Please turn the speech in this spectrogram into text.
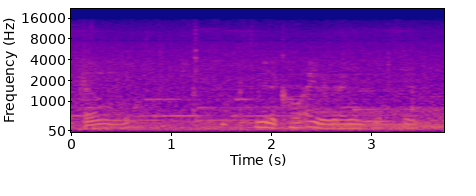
ត់ទៅមានតែ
